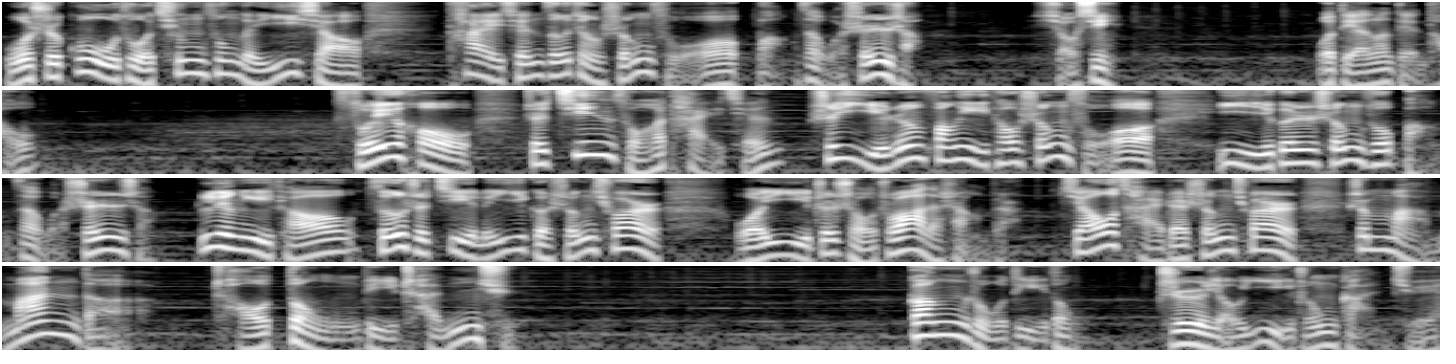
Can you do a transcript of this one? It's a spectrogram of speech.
我是故作轻松的一笑，太前则将绳索绑在我身上，小心。我点了点头。随后，这金锁和太前是一人放一条绳索，一根绳索绑在我身上，另一条则是系了一个绳圈我一只手抓在上边，脚踩着绳圈是慢慢的朝洞壁沉去。刚入地洞，只有一种感觉：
